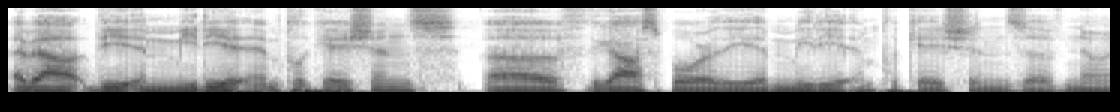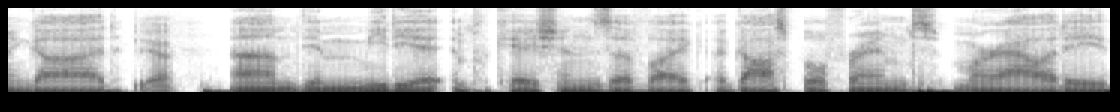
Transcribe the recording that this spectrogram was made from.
about the immediate implications of the gospel or the immediate implications of knowing God. Yeah. Um, the immediate implications of like a gospel framed morality.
